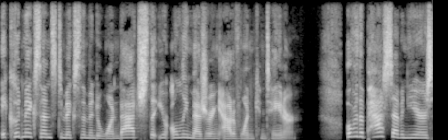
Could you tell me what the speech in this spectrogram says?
it could make sense to mix them into one batch so that you're only measuring out of one container. Over the past seven years,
